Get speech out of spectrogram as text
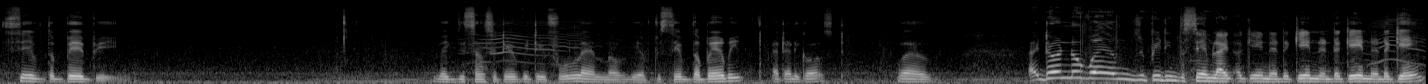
Save the baby. Make the sensitivity full, and now we have to save the baby at any cost. Well, I don't know why I'm repeating the same line again and again and again and again.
